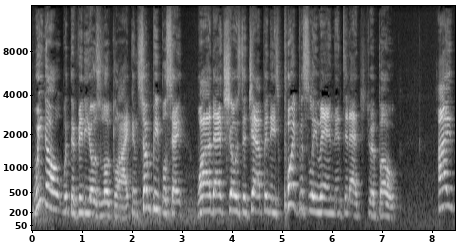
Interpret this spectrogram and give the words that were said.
we know what the videos look like, and some people say, wow, that shows the Japanese purposely ran into that boat. I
